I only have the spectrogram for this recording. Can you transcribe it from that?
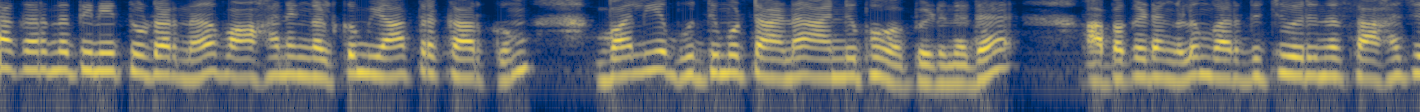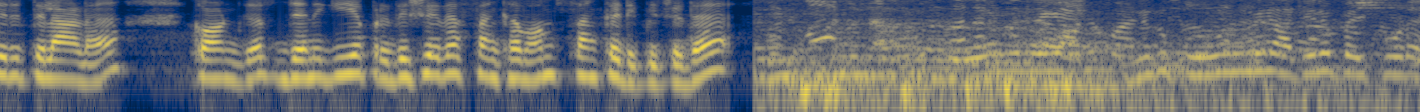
തകർന്നതിനെ തുടർന്ന് വാഹനങ്ങൾക്കും യാത്രക്കാർക്കും വലിയ ബുദ്ധിമുട്ടാണ് അനുഭവപ്പെടുന്നത്. അപകടങ്ങളും വർദ്ധിച്ചു വരുന്ന സാഹചര്യത്തിലാണ് കോൺഗ്രസ് ജനകീയ പ്രതിഷേധ സംഗമം സംഘടിപ്പിച്ചത് പോയിക്കൂടെ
